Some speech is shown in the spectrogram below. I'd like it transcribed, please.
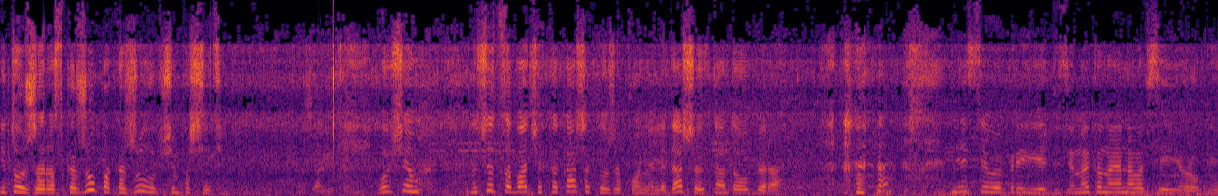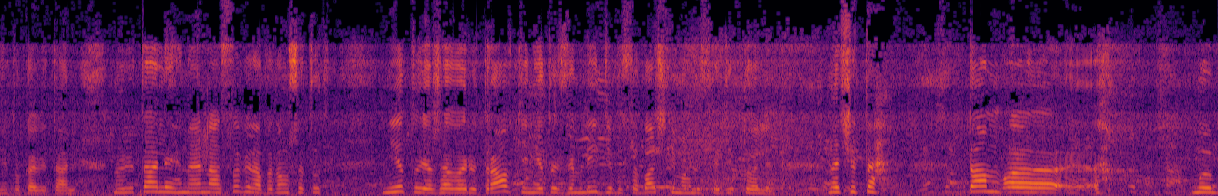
И тоже расскажу, покажу, в общем, пошлите. В общем, насчет собачьих какашек тоже поняли, да, что их надо убирать. Если вы приедете. Но это, наверное, во всей Европе, не только в Италии. Но в Италии, наверное, особенно, потому что тут нету, я же говорю, травки, нету земли, где бы собачки могли сходить в туалет. Значит, та- там э, мы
